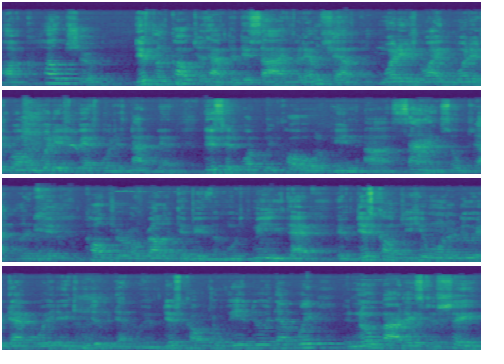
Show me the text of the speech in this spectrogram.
Our culture, different cultures have to decide for themselves what is right, what is wrong, what is best, what is not best. This is what we call in our science, sociology, cultural relativism, which means that if this culture here want to do it that way, they can do it that way. If this culture over here do it that way, nobody's to say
